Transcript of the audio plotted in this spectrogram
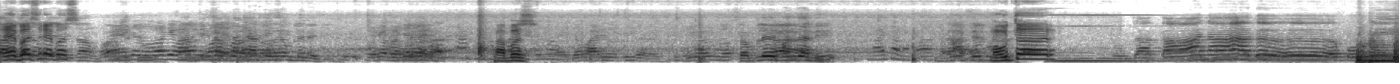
ए बस रे बस. चार्जिंग संपले त्याची हा बस. संपले बंद झाली. मग उतर तुझा काना ग पोळी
